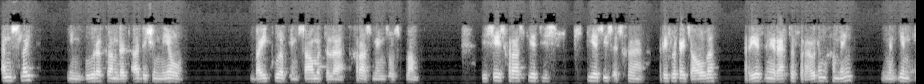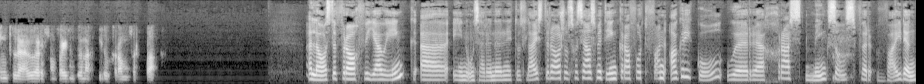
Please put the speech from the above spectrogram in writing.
insluit en boere kan dit addisioneel bykoop en saam met hulle grasmengsels plant. Die ses grasspesies spesies is gerieflikheidshalwe reeds in die regte verhouding gemeng en in een enkele houer van 25 kg verpak. 'n Laaste vraag vir jou Henk, uh en ons herinner net ons luisteraars, ons gesels met Henk Crawford van Agricol oor uh, grasmengsels vir veiding.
